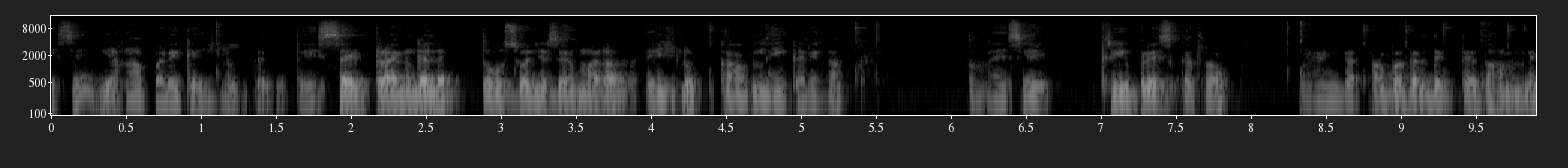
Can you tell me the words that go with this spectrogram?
इसे यहाँ पर एक एज लुक दे देते इस साइड ट्राइंगल है तो उस वजह से हमारा एज लुक काम नहीं करेगा। तो मैं इसे थ्री प्रेस कर रहा हूँ। एंड अब अगर देखते हैं तो हमने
